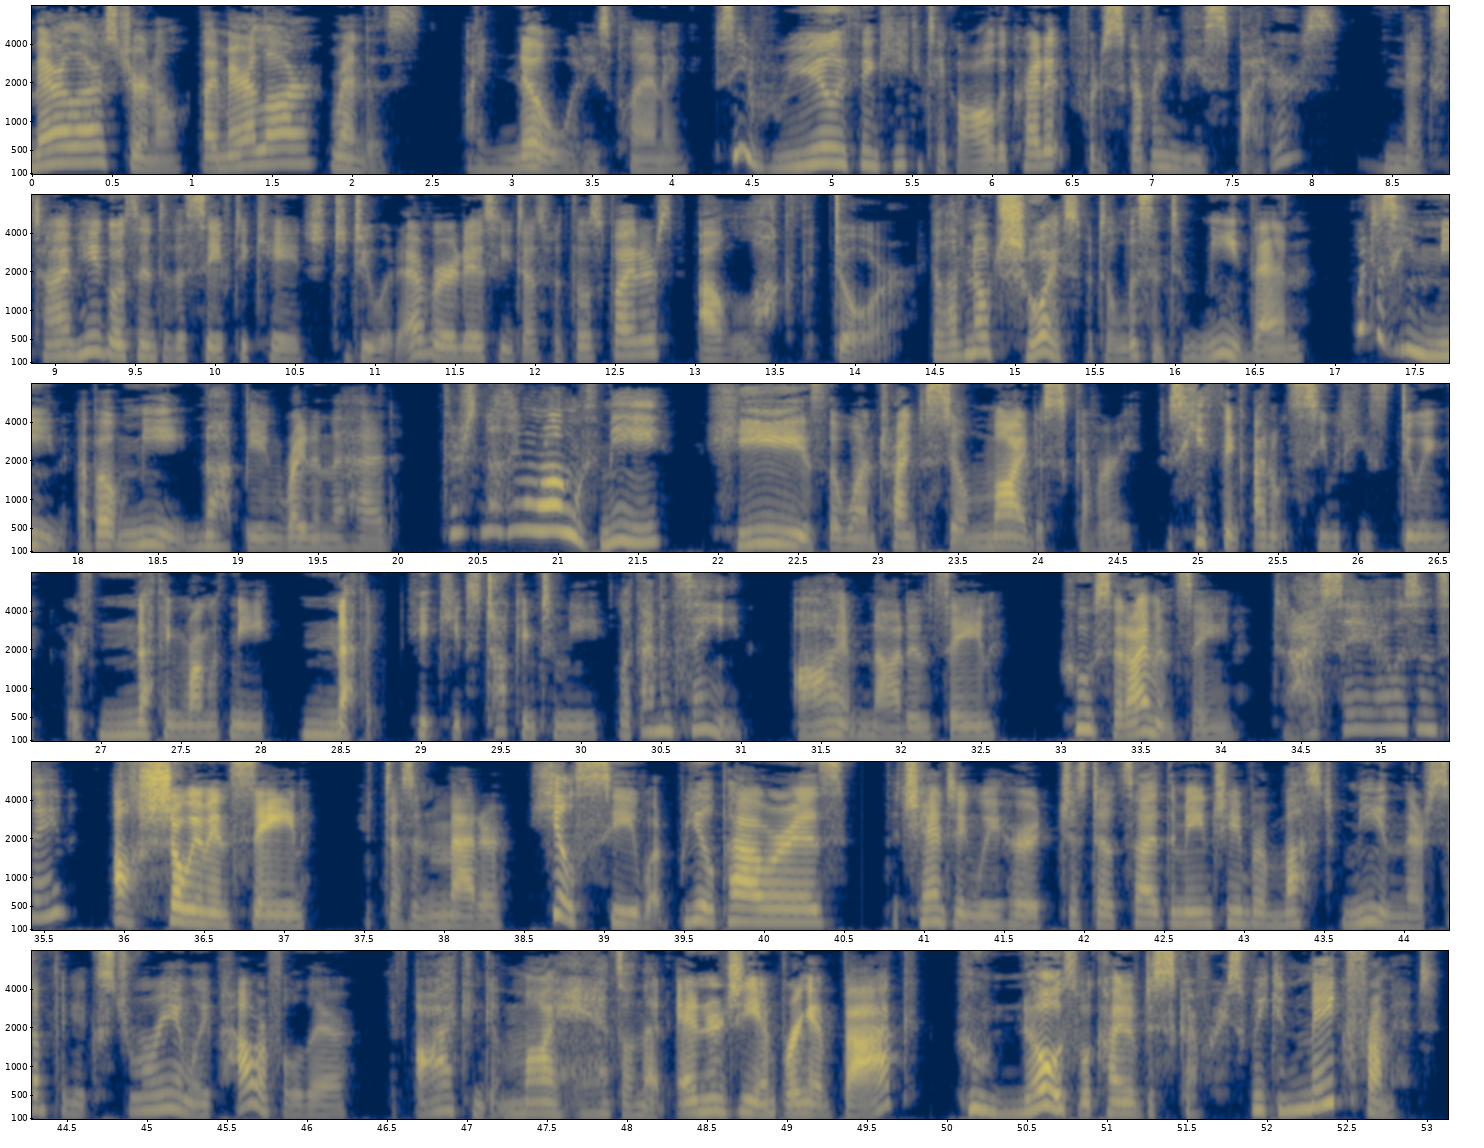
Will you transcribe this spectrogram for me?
Merilar's Journal by Merilar Rendas. I know what he's planning. Does he really think he can take all the credit for discovering these spiders? Next time he goes into the safety cage to do whatever it is he does with those spiders, I'll lock the door. He'll have no choice but to listen to me then. What does he mean about me not being right in the head? There's nothing wrong with me. He's the one trying to steal my discovery. Does he think I don't see what he's doing? There's nothing wrong with me. Nothing. He keeps talking to me like I'm insane. I'm not insane. Who said I'm insane? Did I say I was insane? I'll show him insane. It doesn't matter. He'll see what real power is. The chanting we heard just outside the main chamber must mean there's something extremely powerful there. If I can get my hands on that energy and bring it back, who knows what kind of discoveries we can make from it?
